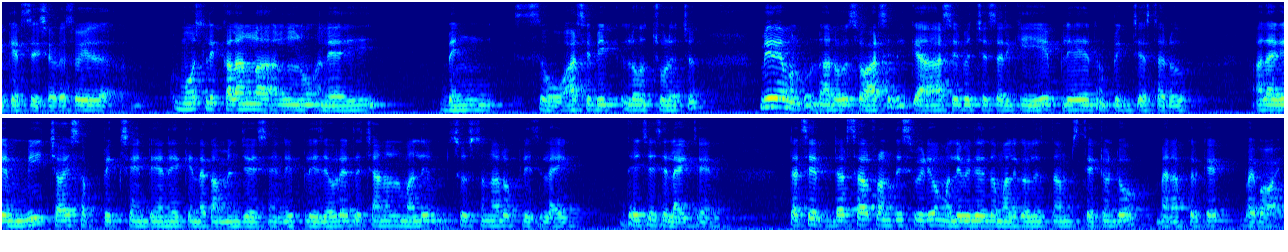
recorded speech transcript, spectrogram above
వికెట్స్ తీశాడు సో మోస్ట్లీ కలన్లను అనేది బెంగ్ సో ఆర్సీబీలో చూడొచ్చు. మీరేమనుకుంటున్నారు? సో ఆర్సీబీకి ఆర్సీబీ వచ్చేసరికి ఏ ప్లేయర్ను పిక్ చేస్తారు అలాగే మీ చాయిస్ ఆఫ్ పిక్స్ ఏంటి అనేది కింద కమెంట్ చేసేయండి. ప్లీజ్ ఎవరైతే ఛానల్ మళ్ళీ చూస్తున్నారో ప్లీజ్ లైక్ దయచేసి లైక్ చేయండి. That's it that's all from this video మళ్ళీ వీడియోతో మళ్ళీ కలుస్తాం state to man of cricket bye bye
